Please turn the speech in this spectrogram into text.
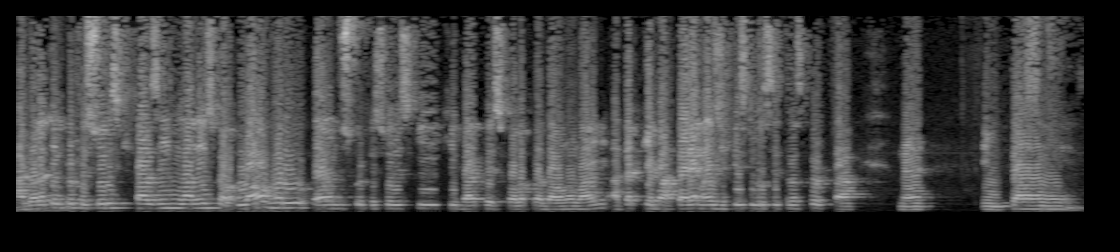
agora tem professores que fazem lá na escola, o Álvaro é um dos professores que, que vai para a escola para dar aula online, até porque a matéria é mais difícil de você transportar, né, então...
